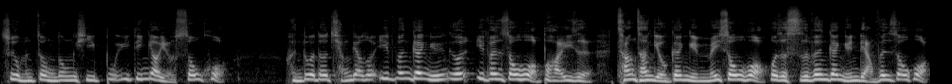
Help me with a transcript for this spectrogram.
所以我们种东西不一定要有收获。很多都强调说一分耕耘一分收获，不好意思，常常有耕耘没收获，或者十分耕耘两分收获。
